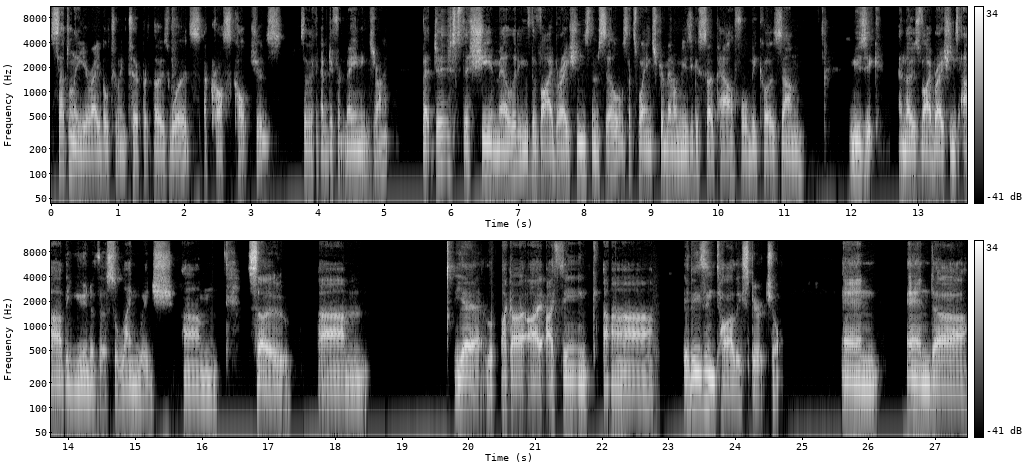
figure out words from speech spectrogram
suddenly you're able to interpret those words across cultures so they can have different meanings, right? But just the sheer melody, the vibrations themselves, that's why instrumental music is so powerful because um, music and those vibrations are the universal language. Um, so, um, yeah, like I, I, I think uh, it is entirely spiritual, and and uh,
